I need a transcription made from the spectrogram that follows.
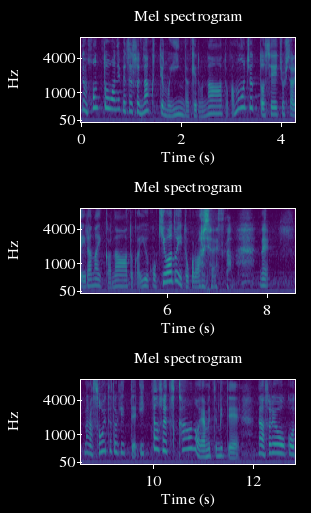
でも本当はね別にそれなくてもいいんだけどなとかもうちょっと成長したらいらないかなとかいうこう際どいところあるじゃないですか。ねなんかそういった時って一旦それ使うのをやめてみてなんかそれをこ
